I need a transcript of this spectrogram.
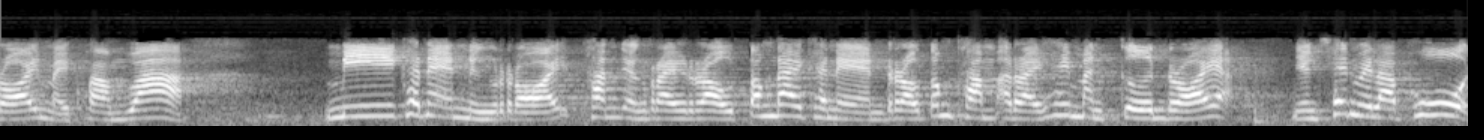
ร้อยหมายความว่ามีคะแนน 100ทำอย่างไรเราต้องได้คะแนน เราต้องทำอะไรให้มันเกินร้อยอะ อย่างเช่นเวลาพูด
